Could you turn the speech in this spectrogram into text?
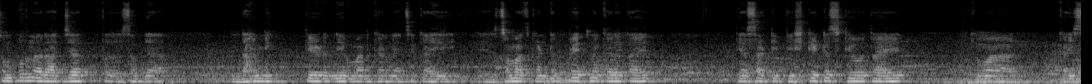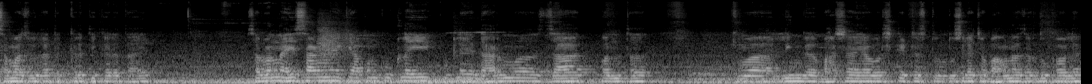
संपूर्ण राज्यात सध्या धार्मिक तेढ निर्माण करण्याचे काही समाजकंटक प्रयत्न करत आहेत. त्यासाठी ते स्टेटस ठेवत आहेत किंवा काही समाजविघातक कृती करत आहेत. सर्वांना हे सांगणं आहे की आपण कुठलाही कुठल्याही धर्म जात पंथ किंवा लिंग भाषा यावर स्टेटस ठेवून दुसऱ्याच्या भावना जर दुखावल्या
